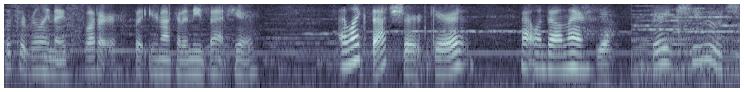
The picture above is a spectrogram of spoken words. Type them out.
That's a really nice sweater, but you're not going to need that here. I like that shirt, Garrett. That one down there. Yeah. Very cute.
